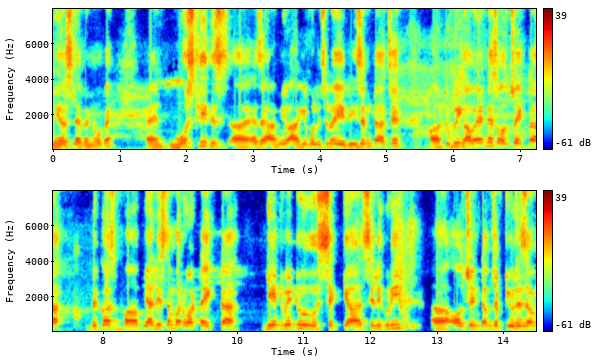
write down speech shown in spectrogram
মেয়ার্স লেভেন হবে। অ্যান্ড মোস্টলি দিস অ্যাজ আমি আগে বলেছিল এই রিজনটা আছে টু ব্রিং অ্যাওয়ারনেস অলসো একটা বিকজ বিয়াল্লিশ নম্বর ওয়ার্ডটা একটা gateway to Siliguri also in terms of tourism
